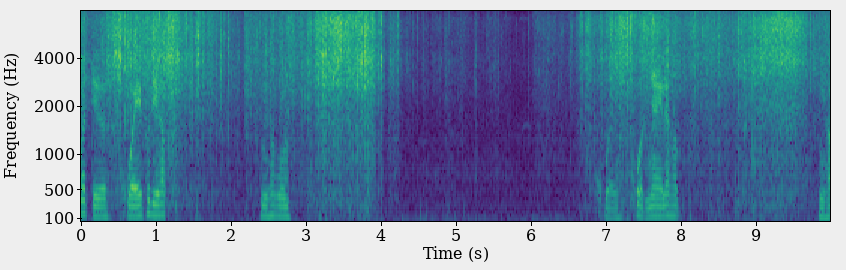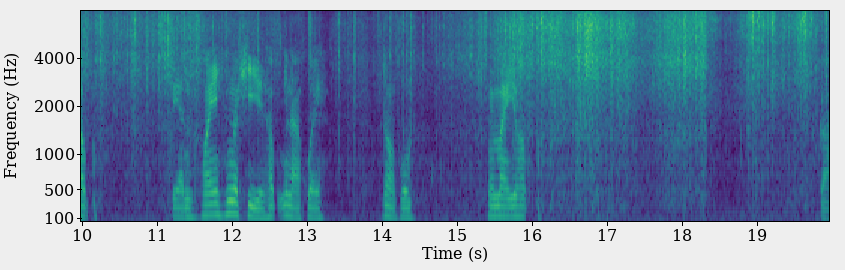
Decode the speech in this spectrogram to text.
มาเจอเควยผู้ดีครับ นี่ครับผมเควยโคตรใหญ่แล้วครับ นี่ครับ เปลี่ยนห้อยมาขี่ครับนี่หนาเควยพี่น้องผมใหม่ๆอยู่ครับก็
